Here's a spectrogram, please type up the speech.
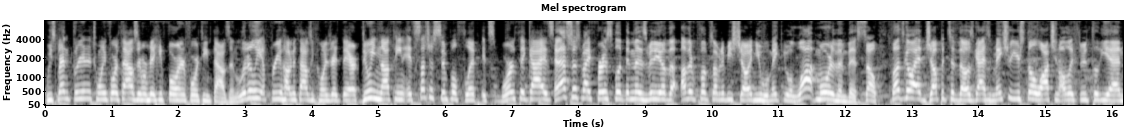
We spent 324,000. We're making 414,000. Literally a free 100,000 coins right there. Doing nothing. It's such a simple flip. It's worth it, guys. And that's just my first flip in this video. The other flips I'm going to be showing you will make you a lot more than this. So let's go ahead, jump into those guys and make sure you're still watching all the way through till the end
